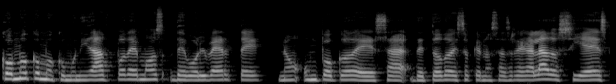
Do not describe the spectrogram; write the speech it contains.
cómo como comunidad podemos devolverte, ¿no? Un poco de esa de todo eso que nos has regalado, si es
